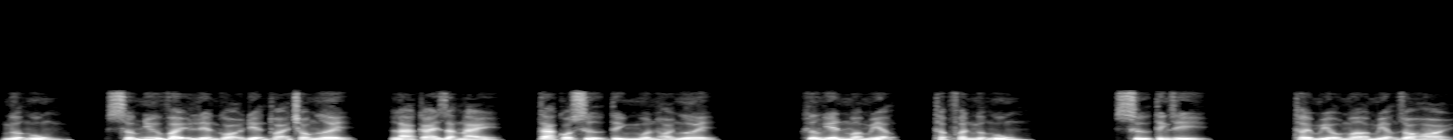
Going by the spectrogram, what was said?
Ngượng ngùng, sớm như vậy liền gọi điện thoại cho ngươi, là cái dạng này, ta có sự tình muốn hỏi ngươi. Khương Yên mở miệng, thập phần ngượng ngùng. Sự tình gì? Thời miểu mở miệng do hỏi.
